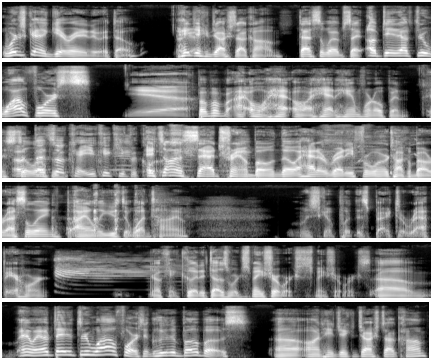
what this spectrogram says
We're just gonna get right into it though. Okay. HeyJakeandJosh.com. That's the website. Updated up through Wild Force. Yeah. But, but, but I, oh, I had oh I had Hamhorn open. It's Oh, still that's open. okay. You can keep it close. It's on a sad trombone though. I had it ready for when we are talking about wrestling. But I only used it one time. I'm just gonna put this back to rap air horn. Okay, good. It does work. Just make sure it works. Just make sure it works. Um. Anyway, updated through Wild Force, including the Bobos, uh, on HeyJakeandJosh.com.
